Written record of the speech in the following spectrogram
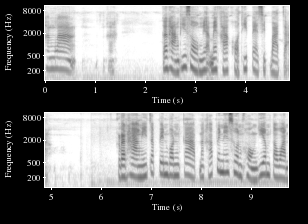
ข้างล่าง กระถางที่สองเนี่ยแม่ค้าขอที่ 80 บาทจ้ะกระถางนี้จะเป็นบอลกาบนะคะ เป็นในส่วนของเยี่ยมตะวัน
